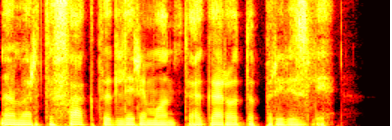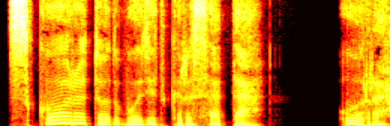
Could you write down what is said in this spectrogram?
Нам артефакты для ремонта огорода привезли. Скоро тут будет красота. Ура!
